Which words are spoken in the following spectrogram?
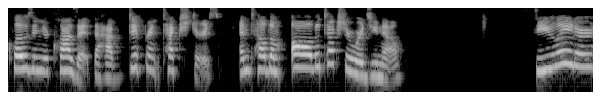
clothes in your closet that have different textures and tell them all the texture words you know. See you later!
